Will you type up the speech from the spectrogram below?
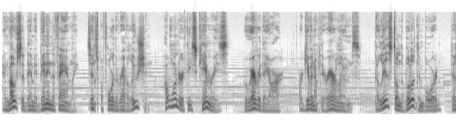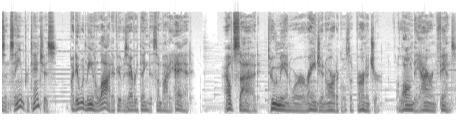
And most of them had been in the family since before the Revolution. I wonder if these Kimmerys, whoever they are, are giving up their heirlooms. The list on the bulletin board doesn't seem pretentious, but it would mean a lot if it was everything that somebody had. Outside, two men were arranging articles of furniture along the iron fence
